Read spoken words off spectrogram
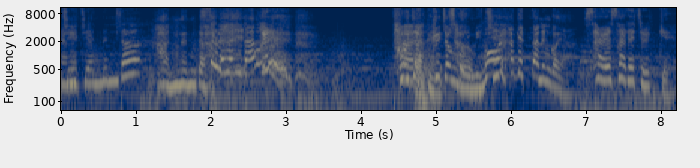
사랑하지 않는다, 않는다, 사랑한다. 고작 그 정도로 처음이지? 뭘 하겠다는 거야? 살살해줄게.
